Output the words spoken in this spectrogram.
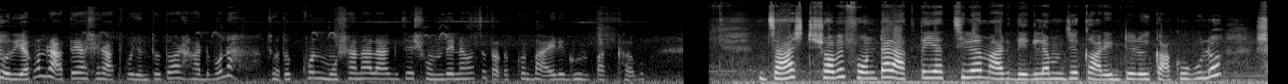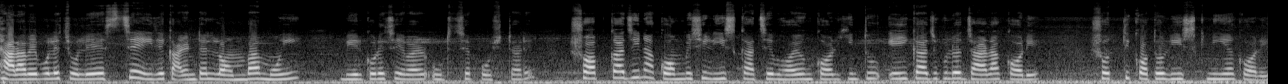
যদি এখন রাতে আসে, রাত পর্যন্ত তো আর হাঁটবো না। যতক্ষণ মশা না লাগছে, সন্ধে না হচ্ছে, ততক্ষণ বাইরে ঘুরপাক খাব। জাস্ট সবে ফোনটা রাখতে যাচ্ছিলাম আর দেখলাম যে কারেন্টের ওই কাকুগুলো সারাবে বলে চলে এসছে। এই যে কারেন্টের লম্বা মই বের করেছে, এবার উঠছে পোস্টারে। সব কাজই না কম বেশি রিস্ক আছে, ভয়ঙ্কর। কিন্তু এই কাজগুলো যারা করে, সত্যি কত রিস্ক নিয়ে করে।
